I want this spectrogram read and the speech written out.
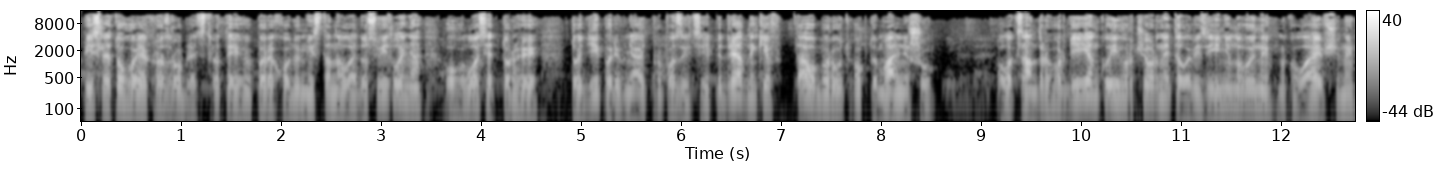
Після того, як розроблять стратегію переходу міста на LED-освітлення, оголосять торги. Тоді порівняють пропозиції підрядників та оберуть оптимальнішу. Олександр Гордієнко, Ігор Чорний, телевізійні новини Миколаївщини.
